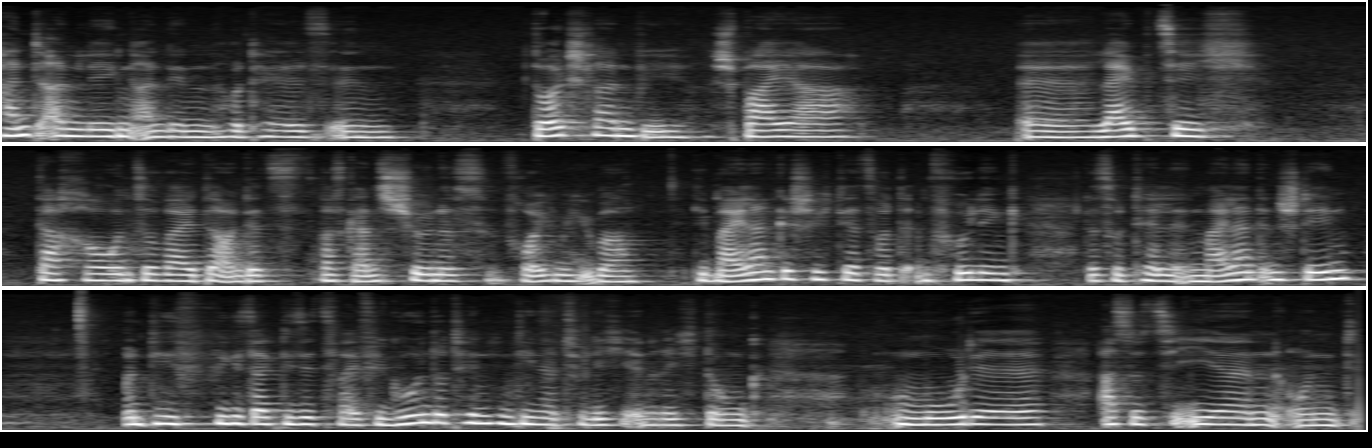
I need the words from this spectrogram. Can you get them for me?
Hand anlegen an den Hotels in Deutschland wie Speyer, äh, Leipzig, Dachau und so weiter. Und jetzt was ganz Schönes, freue ich mich über die Mailand-Geschichte. Jetzt wird im Frühling das Hotel in Mailand entstehen. Und die, wie gesagt, diese zwei Figuren dort hinten, die natürlich in Richtung Mode assoziieren und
